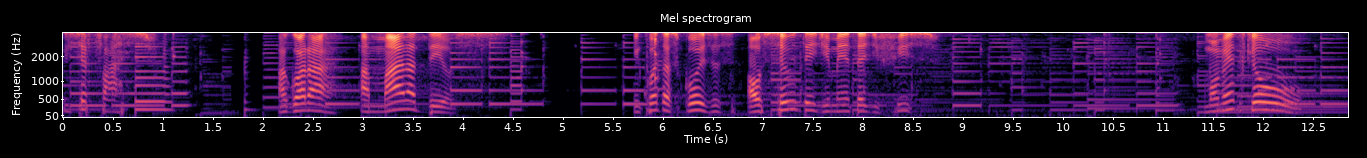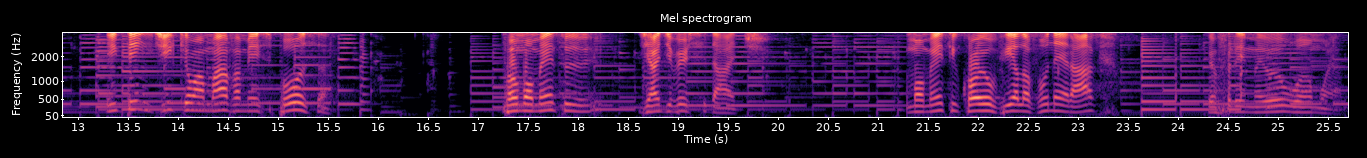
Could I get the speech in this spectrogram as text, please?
isso é fácil. Agora, amar a Deus, enquanto as coisas ao seu entendimento é difícil. No momento que eu entendi que eu amava minha esposa, foi um momento de adversidade. Um momento em qual eu vi ela vulnerável. Eu falei, meu, eu amo ela.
